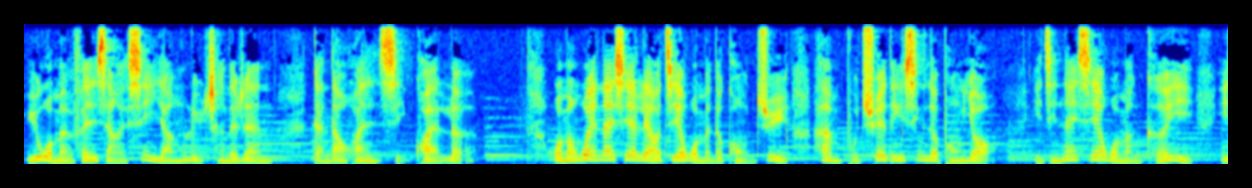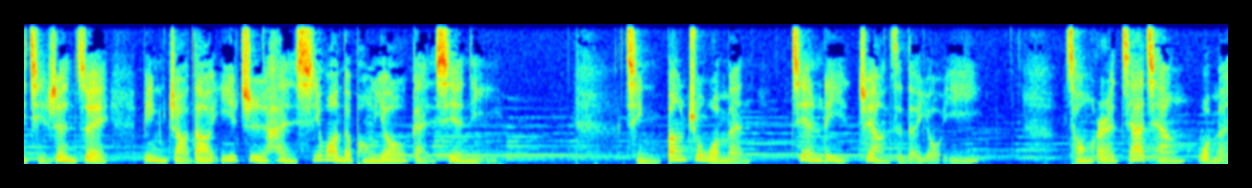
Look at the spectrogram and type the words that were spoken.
与我们分享信仰旅程的人感到欢喜快乐。我们为那些了解我们的恐惧和不确定性的朋友，以及那些我们可以一起认罪并找到医治和希望的朋友，感谢你。请帮助我们建立这样子的友谊。从而加强我们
